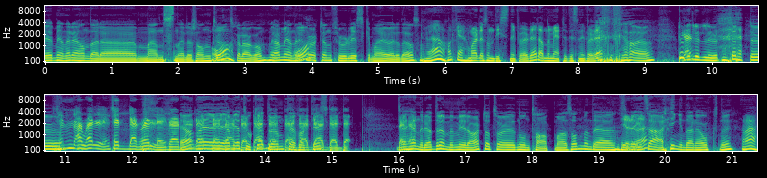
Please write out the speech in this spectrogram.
jeg mener det er han der uh, Manson eller sånn, tror jeg Åh. han skal lage om. Jeg mener jeg Åh. hørte en fugl hviske meg i øret, det, altså. Ja, ok. Var det sånn Disney-føler? Animerte Disney-føler? ja, ja. Du-du-du-du-du-du. Ja, nei, jeg, jeg, jeg tror ikke jeg har drømt det, faktisk. Det hender jo jeg drømmer mye rart, at noen tar på meg og sånn, men det, så, regel så er det ingen der når jeg våkner. Ah, ja.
